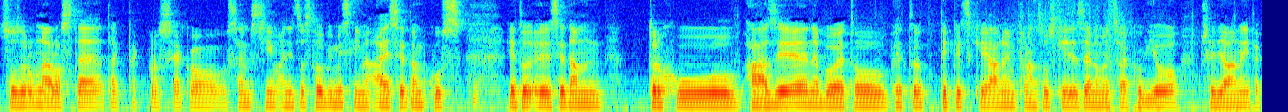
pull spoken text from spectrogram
co zrovna roste, tak, tak prostě jako jsem s tím a něco z toho vymyslíme. A jestli je tam kus, je to, jestli je tam trochu Ázie, nebo je to, je to typicky, já nevím, francouzský dezert nebo něco takového předělaný, tak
